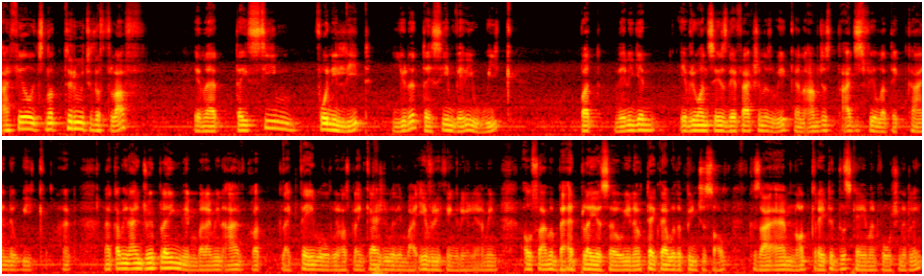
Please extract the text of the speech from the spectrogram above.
I feel it's not true to the fluff in that they seem, for an elite unit, they seem very weak. But then again, everyone says their faction is weak, and I'm just, I just feel that they're kind of weak. Right? Like, I mean, I enjoy playing them, but I mean, I've got like tables when I was playing casually with him by everything really. I mean, also I'm a bad player, so you know, take that with a pinch of salt because I am not great at this game, unfortunately.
